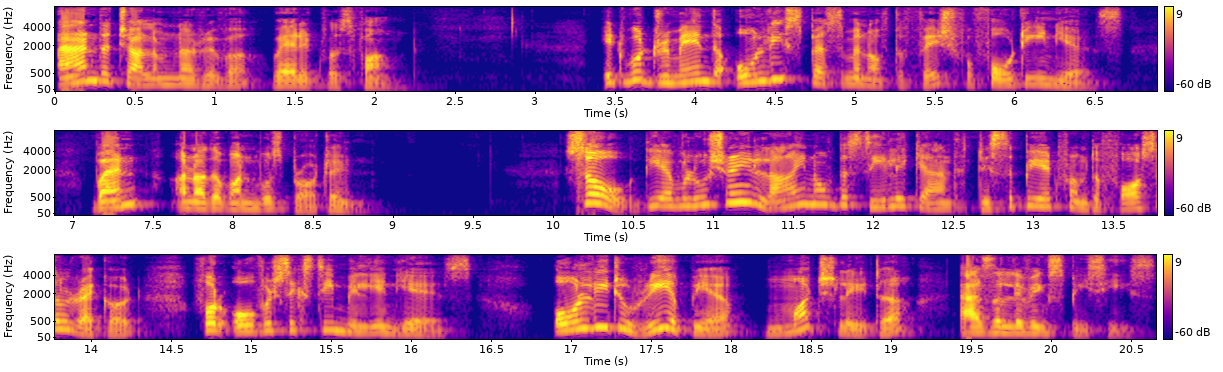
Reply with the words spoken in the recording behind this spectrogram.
and the Chalumna River where it was found. It would remain the only specimen of the fish for 14 years when another one was brought in. So, the evolutionary line of the coelacanth disappeared from the fossil record for over 60 million years, only to reappear much later as a living species.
